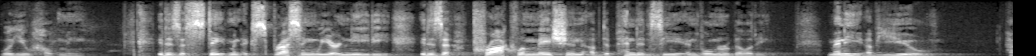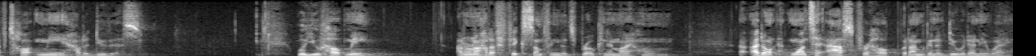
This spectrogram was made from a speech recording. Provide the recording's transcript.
Will you help me? It is a statement expressing we are needy. It is a proclamation of dependency and vulnerability. Many of you have taught me how to do this. Will you help me? I don't know how to fix something that's broken in my home. I don't want to ask for help, but I'm going to do it anyway.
